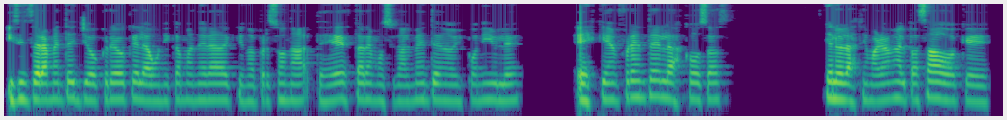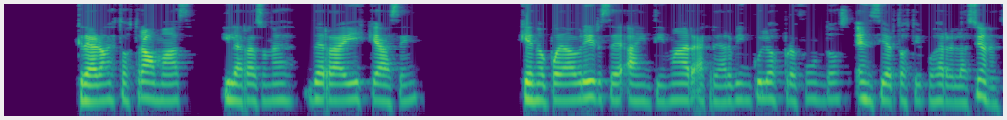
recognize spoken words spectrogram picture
Y sinceramente yo creo que la única manera de que una persona deje de estar emocionalmente no disponible es que enfrente las cosas que lo lastimaron en el pasado, que crearon estos traumas y las razones de raíz que hacen que no pueda abrirse a intimar, a crear vínculos profundos en ciertos tipos de relaciones.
